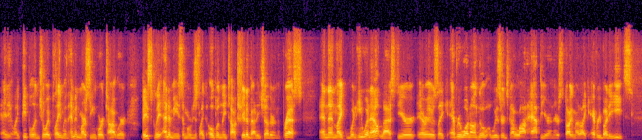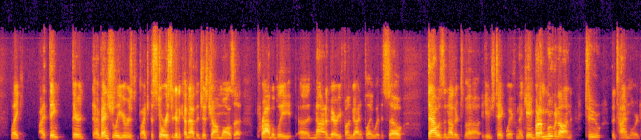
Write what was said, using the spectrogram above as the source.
any, like people enjoy playing with. Him and Marcin Gortat were basically enemies and were just like openly talk shit about each other in the press. And then like when he went out last year, er, it was like everyone on the Wizards got a lot happier and they're talking about like everybody eats. Like I think there eventually you're like the stories are going to come out that just John Wall's a probably uh, not a very fun guy to play with. So that was another uh, huge takeaway from that game. But I'm moving on to the Time Lord.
